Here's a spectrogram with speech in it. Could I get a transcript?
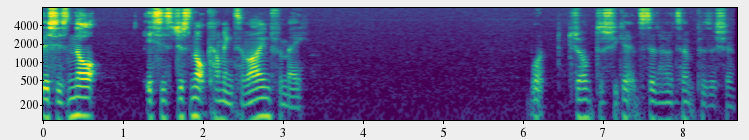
This is not. This is just not coming to mind for me. What job does she get instead of her temp position?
